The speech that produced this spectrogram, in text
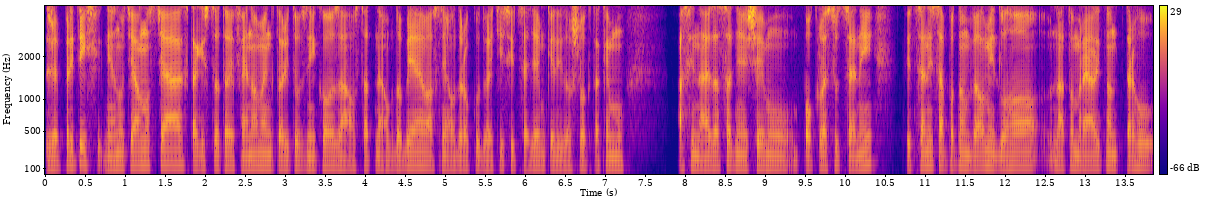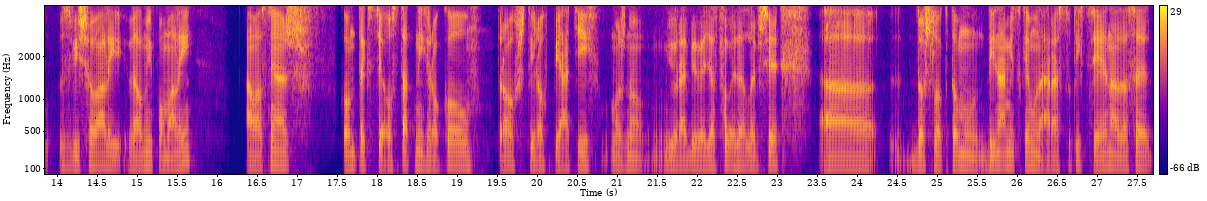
že pri tých nehnuteľnostiach takisto to je fenomén, ktorý tu vznikol za ostatné obdobie, vlastne od roku 2007, kedy došlo k takému asi najzásadnejšiemu poklesu ceny, tie ceny sa potom veľmi dlho na tom realitnom trhu zvyšovali veľmi pomaly a vlastne až v kontexte ostatných rokov, troch, štyroch, piatich, možno Juraj by vedel povedať lepšie, uh, došlo k tomu dynamickému nárastu tých cien a zase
